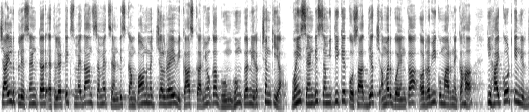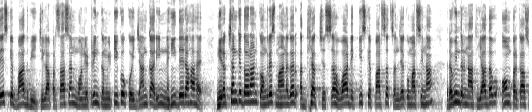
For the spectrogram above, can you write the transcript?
child play centre, athletics मैदान समेत सैंडिस कंपाउंड में चल रहे विकास कार्यों का घूम घूम कर निरीक्षण किया। वहीं सैंडिस समिति के कोषाध्यक्ष अमर गोयंका और रवि कुमार ने कहा कि हाईकोर्ट के निर्देश के बाद भी जिला प्रशासन मॉनिटरिंग कमेटी को कोई जानकारी नहीं दे रहा है। निरीक्षण के दौरान कांग्रेस महानगर अध्यक्ष सह वार्ड इक्कीस के पार्षद संजय कुमार सिन्हा, रविंद्रनाथ यादव, ओम प्रकाश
